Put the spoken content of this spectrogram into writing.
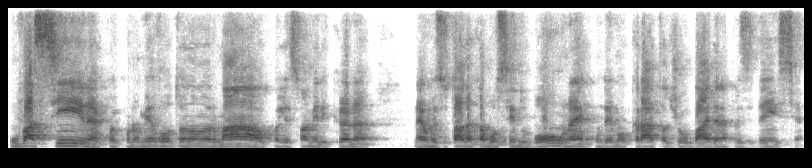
com vacina, com a economia voltando ao normal, com a eleição americana, né? O resultado acabou sendo bom, né? Com o democrata Joe Biden na presidência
